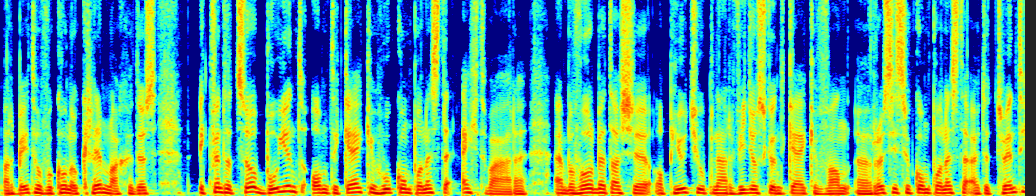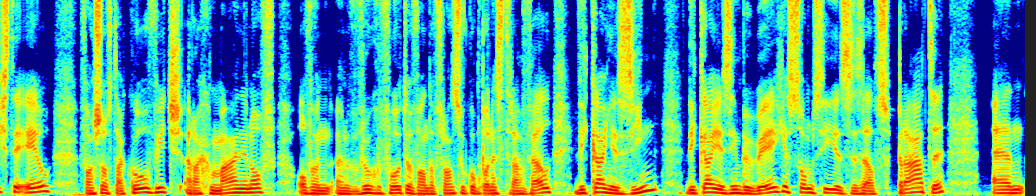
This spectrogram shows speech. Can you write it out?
maar Beethoven kon ook glimlachen. Dus ik vind het zo boeiend om te kijken hoe componisten echt waren. En bijvoorbeeld als je op YouTube naar video's kunt kijken van uh, Russische componisten uit de 20e eeuw, van Shostakovich, Rachmaninov, of een, een vroege foto van de Franse componist Ravel, die kan je zien, die kan je zien bewegen, soms zie je ze zelfs praten. En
